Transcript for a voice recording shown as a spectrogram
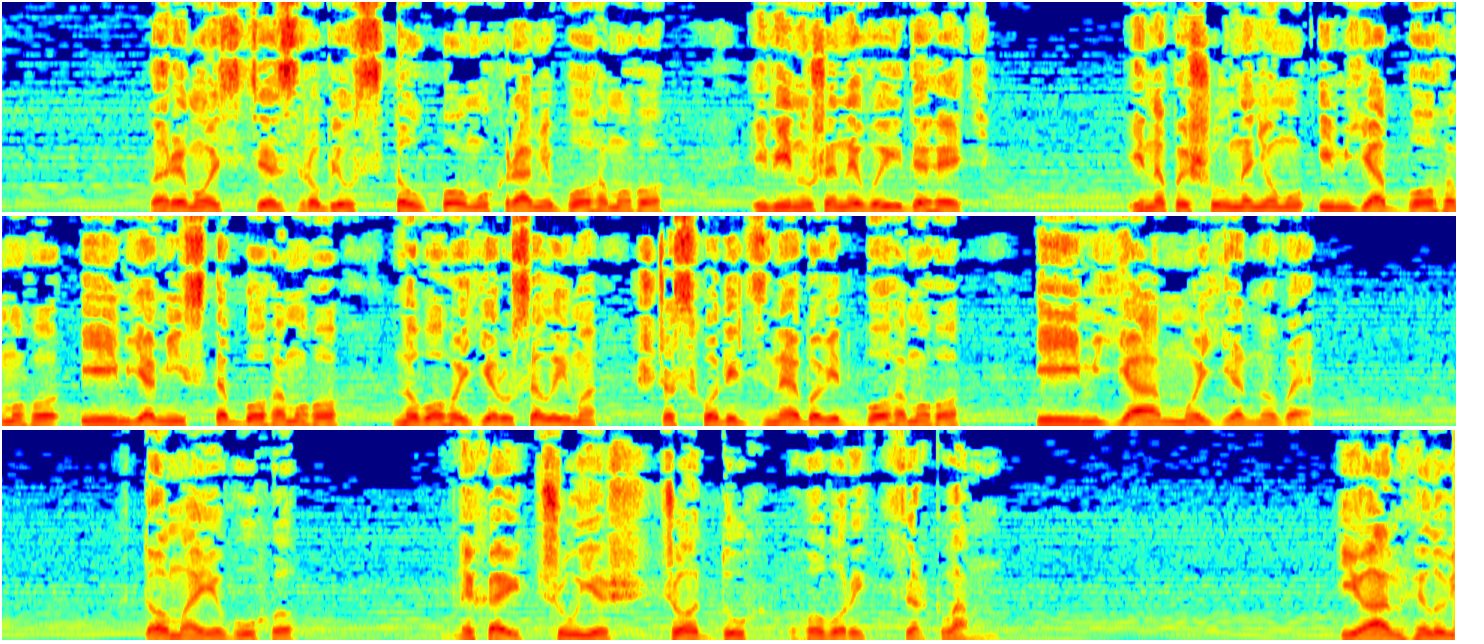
Переможця зроблю стовпом у храмі Бога мого, і він уже не вийде геть, і напишу на ньому ім'я Бога мого і ім'я міста Бога мого нового Єрусалима, що сходить з неба від Бога мого, і ім'я моє нове. Хто має вухо, нехай чує, що дух говорить церквам. І ангелові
